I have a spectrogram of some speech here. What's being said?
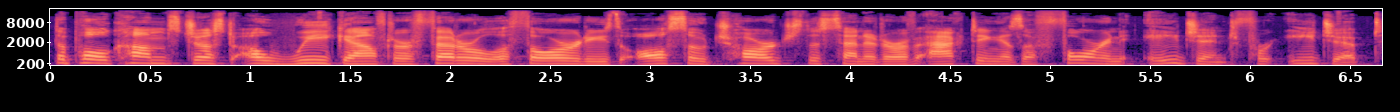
The poll comes just a week after federal authorities also charged the senator of acting as a foreign agent for Egypt.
